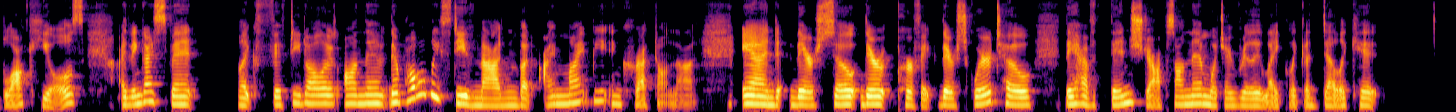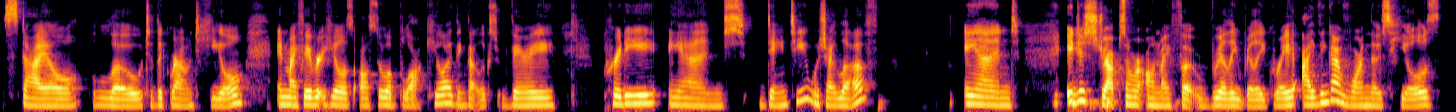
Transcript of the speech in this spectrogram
block heels. I think I spent like $50 on them. They're probably Steve Madden, but I might be incorrect on that. And they're so they're perfect. They're square toe. They have thin straps on them, which I really like like a delicate style low to the ground heel. And my favorite heel is also a block heel. I think that looks very pretty and dainty, which I love. Mm. And it just mm-hmm. straps on, on my foot really, really great. I think I've worn those heels,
